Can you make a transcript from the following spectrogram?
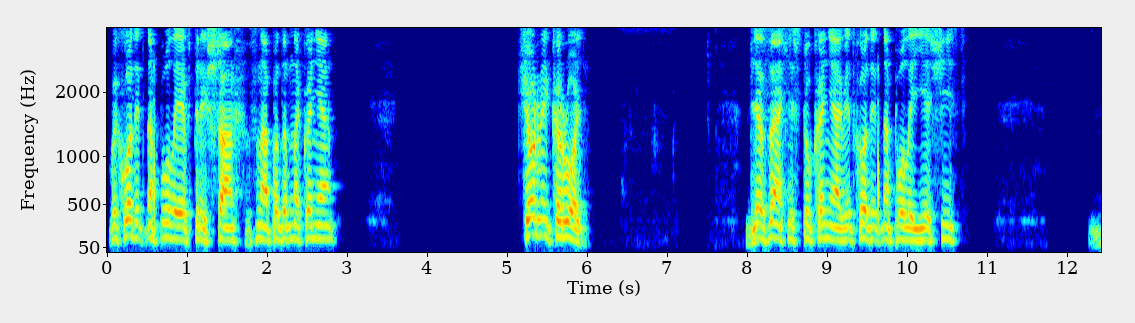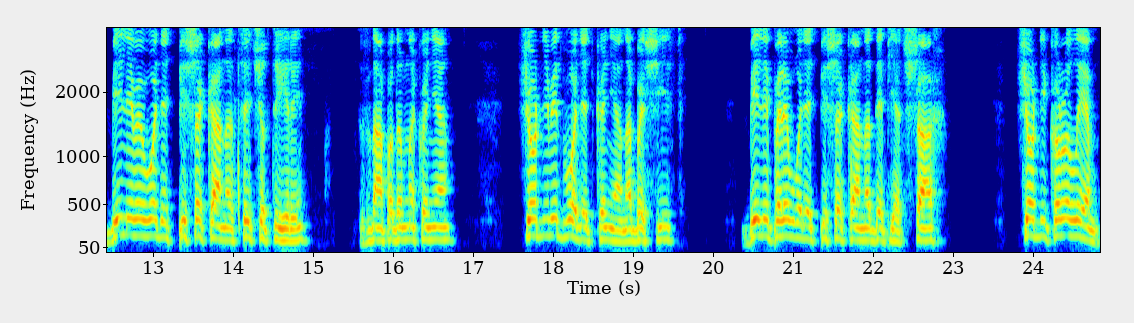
виходить на поле F3 шах з нападом на коня. Чорний король для захисту коня відходить на поле Е6. Білі виводять пішака на С4 з нападом на коня. Чорні відводять коня на Б6. Білі переводять пішака на Д5 шах. Чорні королем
